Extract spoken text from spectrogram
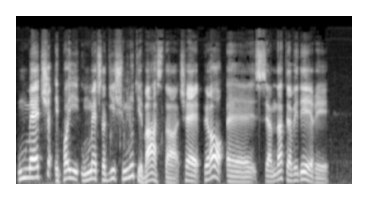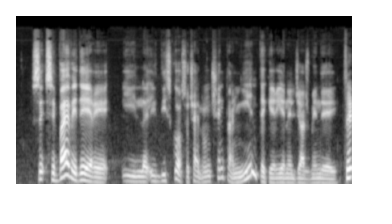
Un match e poi un match da 10 minuti e basta. Cioè, però, eh, se andate a vedere. Se, se vai a vedere il, il discorso, cioè, non c'entra niente che Ria nel Judgment Day. Sì,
